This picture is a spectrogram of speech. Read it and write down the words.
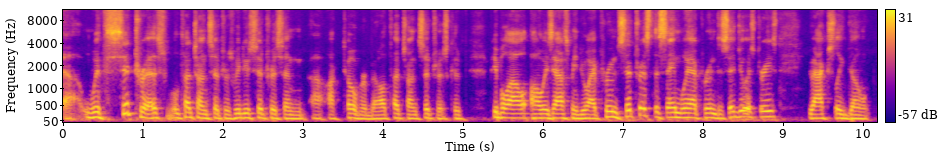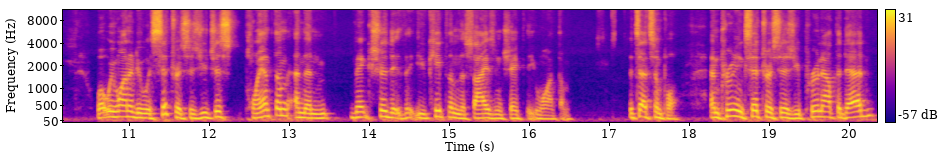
Uh, with citrus, we'll touch on citrus. We do citrus in uh, October, but I'll touch on citrus because people al- always ask me, "Do I prune citrus the same way I prune deciduous trees?" You actually don't. What we want to do with citrus is you just plant them and then make sure that, that you keep them the size and shape that you want them. It's that simple. And pruning citrus is you prune out the dead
